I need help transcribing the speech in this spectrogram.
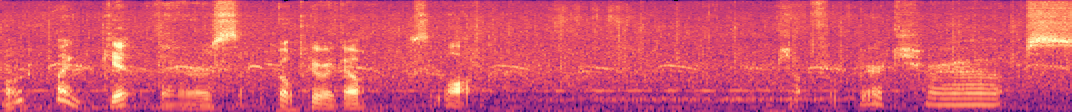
How do I get there? Is oh, here we go. It's log. Watch out for bear traps.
